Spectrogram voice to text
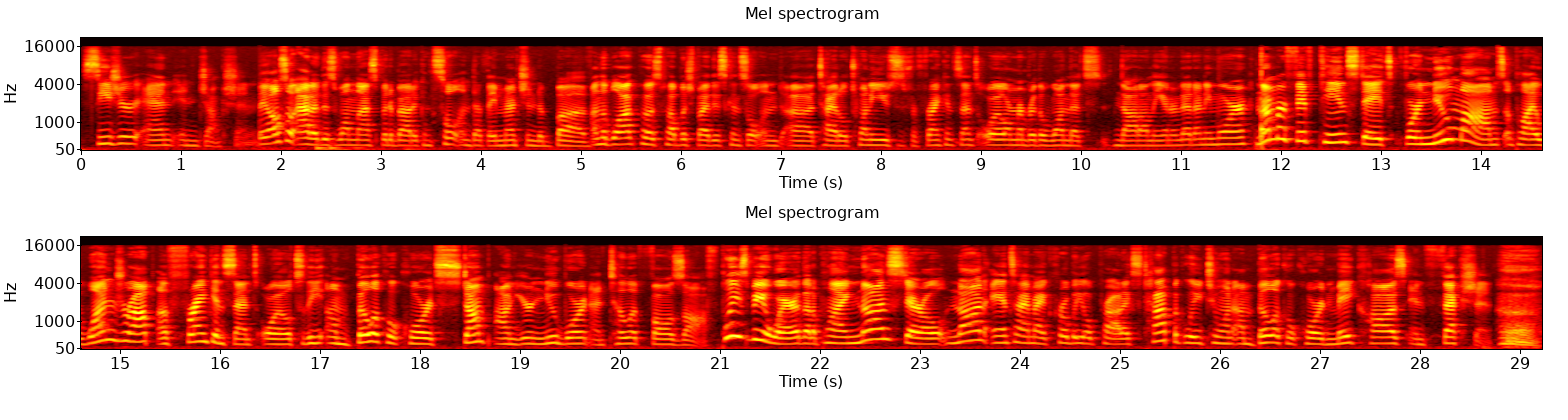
seizure and injunction. They also added this one last bit about a consultant that they mentioned above. On the blog post published by this consultant uh, titled 20 Uses for Frankincense Oil, remember the one that's not on the internet anymore? Number 15 states For new moms, apply one drop of frankincense oil to the umbilical cord stump on your newborn until it falls off. Please be aware that applying non sterile, non antimicrobial products topically to an umbilical cord may cause infection.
